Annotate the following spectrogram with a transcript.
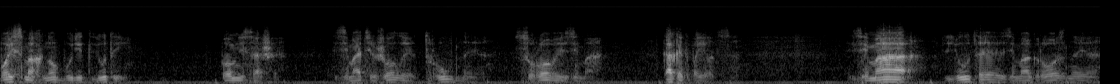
Бой с Махно будет лютый. Помни, Саша, зима тяжелая, трудная, суровая зима. Как это поется? Зима лютая, зима грозная,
